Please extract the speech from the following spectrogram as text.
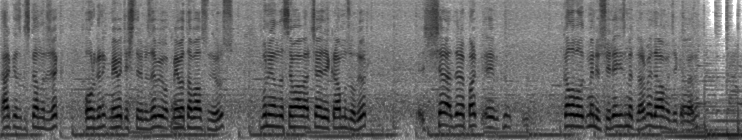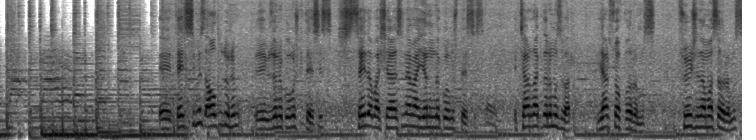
herkesi kıskandıracak organik meyve çeşitlerimizle bir meyve tabağı sunuyoruz. Bunun yanında semaver çay da ikramımız oluyor. E, Şelal Dere Park e, kalabalık menüsüyle hizmet vermeye devam edecek efendim. E, tesisimiz 6 dönüm e, üzerine kurulmuş bir tesis. Seydabaş Şelalesi'nin hemen yanında kurulmuş bir tesis. E, çardaklarımız var, yer sofralarımız, suyun içinde masalarımız.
